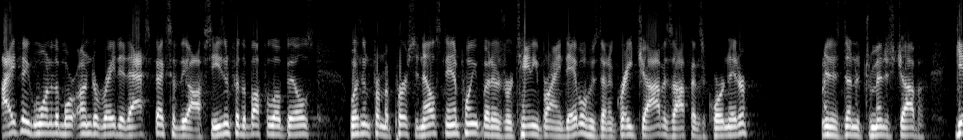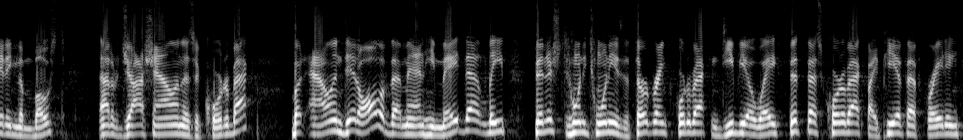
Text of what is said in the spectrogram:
I think one of the more underrated aspects of the offseason for the Buffalo Bills wasn't from a personnel standpoint, but it was retaining Brian Daboll, who's done a great job as offensive coordinator and has done a tremendous job of getting the most out of Josh Allen as a quarterback. But Allen did all of that, man. He made that leap, finished 2020 as the third ranked quarterback in DVOA, fifth best quarterback by PFF grading.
